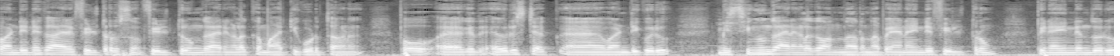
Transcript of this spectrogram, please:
വണ്ടീന്റെ കാര്യ ഫിൽറ്റർസും ഫിൽറ്ററും കാര്യങ്ങളൊക്കെ മാറ്റി കൊടുത്താണ്. ഇപ്പോൾ ഒരു സ്റ്റെക്ക് വണ്ടിക്കൊരു മിസ്സിങ്ങും കാര്യങ്ങളൊക്കെ വന്നായിരുന്നു. അപ്പോൾ ഞാൻ അതിന്റെ ഫിൽറ്ററും പിന്നെ അതിന്റെ എന്തൊരു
